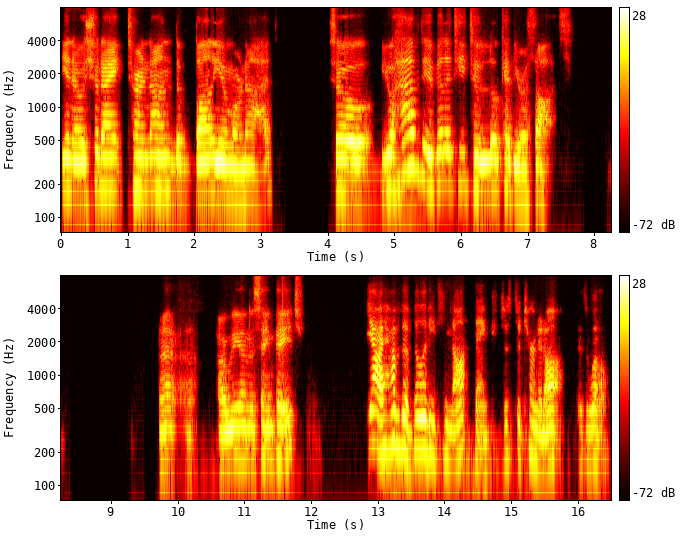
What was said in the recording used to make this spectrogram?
you know should i turn on the volume or not so you have the ability to look at your thoughts. Uh, uh, are we on the same page? Yeah, I have the ability to not think, just to turn it off as well.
